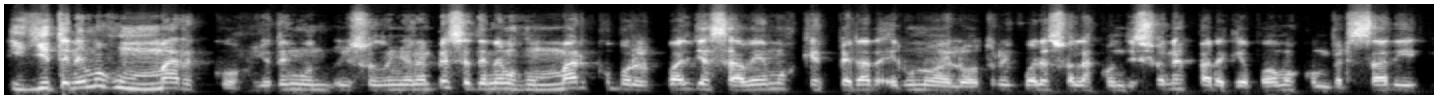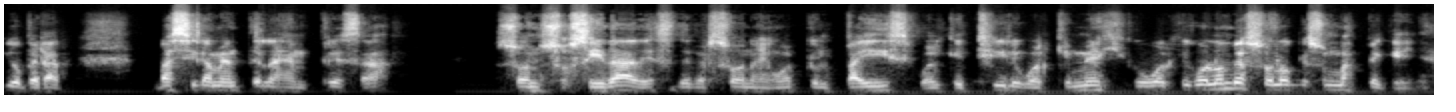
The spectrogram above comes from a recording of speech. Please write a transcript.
y ya tenemos un marco, yo, tengo yo soy dueño de una empresa, tenemos un marco por el cual ya sabemos qué esperar el uno del otro y cuáles son las condiciones para que podamos conversar y, operar. Básicamente las empresas son sociedades de personas, igual que el país, igual que Chile, igual que México, igual que Colombia, solo que son más pequeñas.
